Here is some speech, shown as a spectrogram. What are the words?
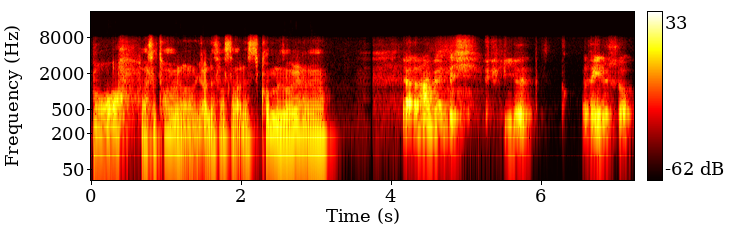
boah, Teufel noch nicht alles, was da alles kommen soll. Äh, Ja, dann haben wir endlich viel Redestoff.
